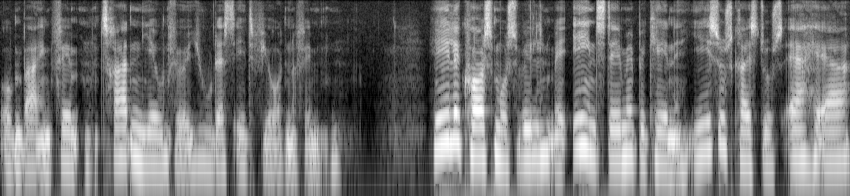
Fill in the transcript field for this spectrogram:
Åbenbaring 5, 13 jævnfører Judas 1, 14 og 15. Hele kosmos vil med én stemme bekende, Jesus Kristus er Herre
